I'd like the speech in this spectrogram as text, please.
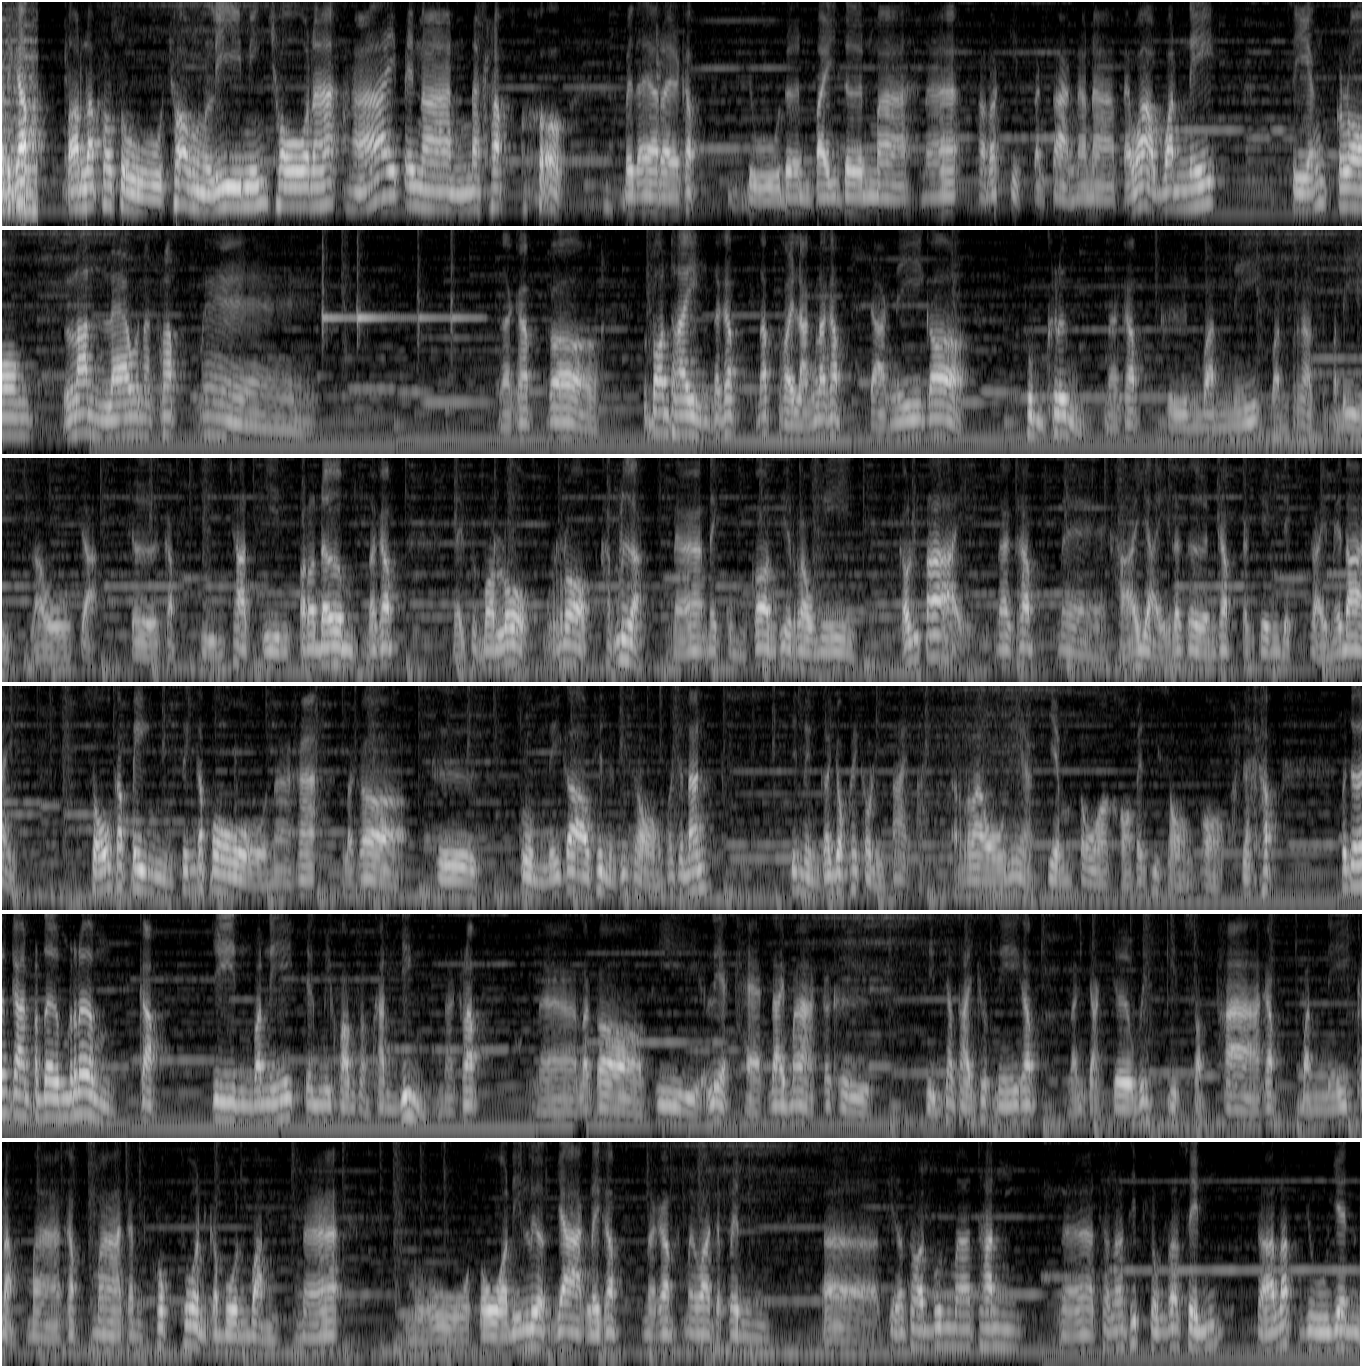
วัสดีครับตอนรับเข้าสู่ช่องลีมิงโชนะฮะหายไปนานนะครับโอ้ไม่ได้อะไรครับ อยู่เดินไปเดินมานะฮะภารกิจต่างๆ นานา แต่ว่าวันนี้เสียงกลองลั่นแล้วนะครับแม่นะครับก็ฟุตบอลไทยนะครับ นับถอยหลังแล้วครับ จากนี้ก็ทุ่มครึ่งนะครับ คืนวันนี้วันพฤหัสบดีเราจะ เจอกับทีมชาติจีนประเดิมนะครับ ในฟุตบอลโลกรอบคัดเลือกนะฮะในกลุ่มก้อนที่เรามีเกาหลีใต้นะครับแม่ขาใหญ่เหลือเกินครับกางเกงเด็กใส่ไม่ได้ โซกะปิง สิงคโปร์นะฮะแล้วก็คือกลุ่มนี้ก็เอาที่หนึ่งที่สองเพราะฉะนั้นที่หนึ่งก็ยกให้เกาหลีใต้ไป เราเนี่ยเตรียมตัวขอเป็นที่สองพอนะครับ เพราะฉะนั้นการประเดิมเริ่มกับ จีนวันนี้จึงมีความสำคัญยิ่งนะครับนะแล้วก็ที่เรียกแขกได้มากก็คือ ทีมชาติไทยชุดนี้ครับ หลังจากเจอวิกฤตศรัทธาครับ วันนี้กลับมาครับมากันครบถ้วนกระบวนวันนะฮะโอ้ตัวนี้เลือกยากเลยครับนะครับ ไม่ว่าจะเป็นธีรทรบุญมาทันนะธนาทิพย์สงกระสินสารัตอยู่เย็น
